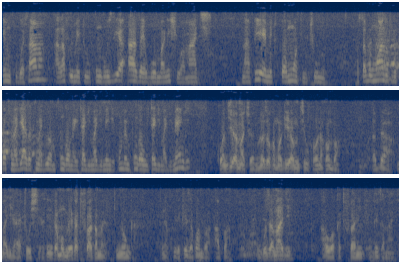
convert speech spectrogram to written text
Elimu kubwa sana, alafu imetupunguzia adha ya ugombanishi wa maji na pia imetukwamua kiuchumi, kwa sababu mwanzo tulikuwa tunajaza tunajua mpunga unahitaji maji mengi, kumbe mpunga huhitaji maji mengi. kwa njia ya macho, yani unaweza ukamwagia mti ukaona kwamba labda maji hayatoshi, lakini kama umeweka kifaa kama kinyonga kinakuelekeza kwamba hapa punguza maji au wakati fulani ongeza maji.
